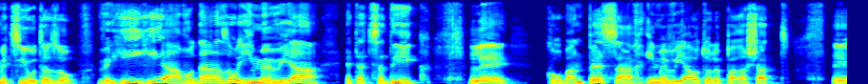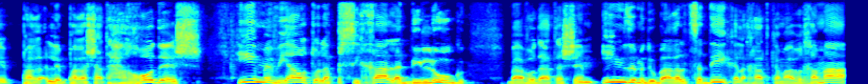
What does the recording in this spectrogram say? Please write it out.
המציאות הזו. והיא, העבודה הזו, היא מביאה את הצדיק לקורבן פסח, היא מביאה אותו לפרשת, אה, פר, לפרשת החודש, היא מביאה אותו לפסיכה, לדילוג. בעבודת השם. אם זה מדובר על צדיק, על אחת כמה וכמה,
